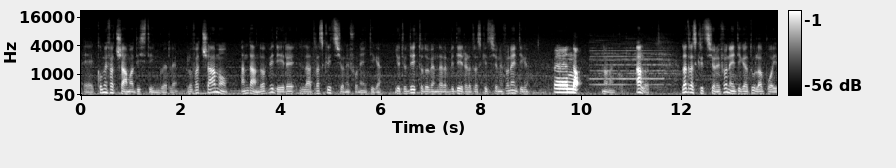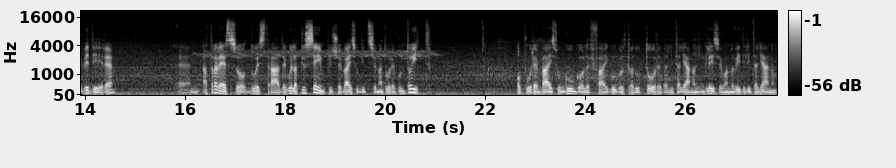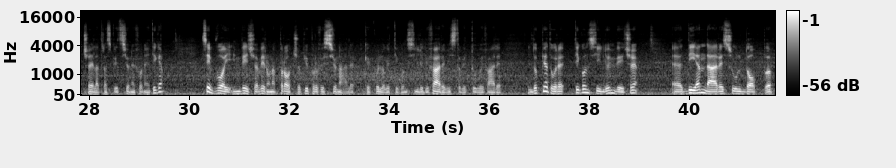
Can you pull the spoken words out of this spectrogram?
Eh, come facciamo a distinguerle? Lo facciamo andando a vedere la trascrizione fonetica. Io ti ho detto dove andare a vedere la trascrizione fonetica? Eh, no. Non ancora. Allora, la trascrizione fonetica tu la puoi vedere ehm, attraverso due strade. Quella più semplice vai su dizionatore.it oppure vai su Google e fai Google Traduttore dall'italiano all'inglese, quando vedi l'italiano c'è la trascrizione fonetica. Se vuoi invece avere un approccio più professionale, che è quello che ti consiglio di fare, visto che tu vuoi fare il doppiatore, ti consiglio invece eh, di andare sul DOP,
